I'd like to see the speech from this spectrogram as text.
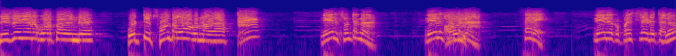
నిజంగానే కొడతావండి ఒట్టి సొంటలాగున్నావా? ఆ? నేను సుంటనా? నేను. సుంటనా? సరే నేను ఒక ప్రశ్న అడుగుతాను.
